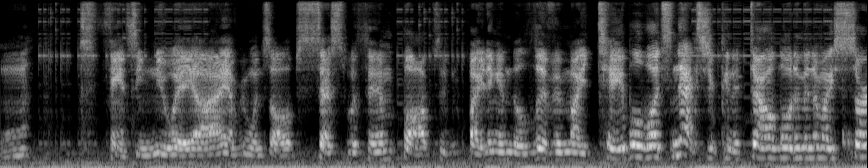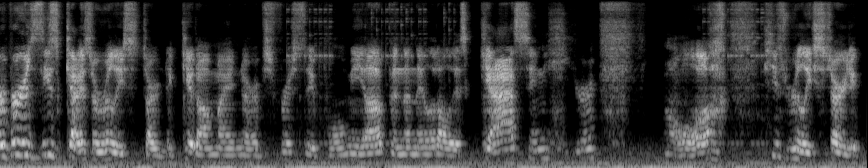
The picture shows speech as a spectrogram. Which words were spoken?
Fancy new AI. Everyone's all obsessed with him. Bob's inviting him to live in my table. What's next? You're gonna download him into my servers? These guys are really starting to get on my nerves. First they blow me up, and then they let all this gas in here. Oh, he's really starting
